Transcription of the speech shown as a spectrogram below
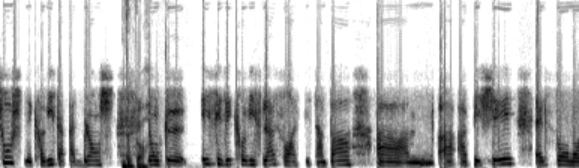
souche, l'écrevisse à pattes blanches. Donc euh, et ces écrevisses-là sont assez sympas à, à, à pêcher. Elles sont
